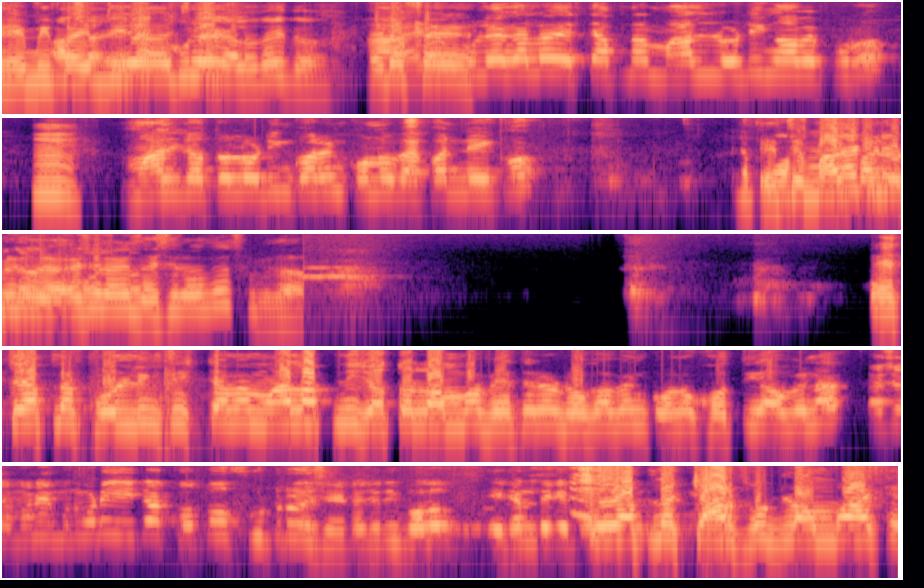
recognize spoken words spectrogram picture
হেভি পাইপ আচ্ছা, দিয়ে খুলে গেল তাই তো? এটা এটা খুলে গেল এতে আপনার মাল লোডিং হবে পুরো। হুম। মাল যত লোডিং করেন কোনো ব্যাপার নেই কো। এতে মাল পাল লোডিং দাঁড়াও, এসে দেশি রঙের সুবিধা। এতে আপনার ফোল্ডিং সিস্টেমে মাল আপনি যত লম্বা ভেতরে ঢোকাবেন কোনো ক্ষতি হবে না। আচ্ছা মানে মোটামুটি এটা কত ফুট রয়েছে? এটা যদি বলো এখান থেকে এই আপনার চার ফুট লম্বা আছে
